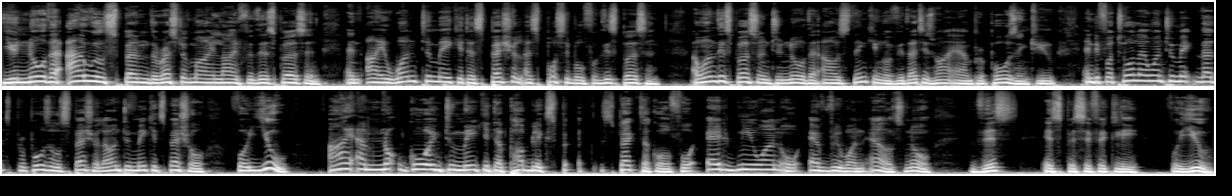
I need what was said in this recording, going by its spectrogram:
You know that I will spend the rest of my life with this person and I want to make it as special as possible for this person. I want this person to know that I was thinking of you. That is why I am proposing to you. And if at all I want to make that proposal special, I want to make it special for you. I am not going to make it a public spe- spectacle for anyone or everyone else. No, this is specifically for you.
